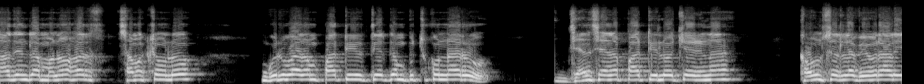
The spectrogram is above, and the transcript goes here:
నాదెండ్ల మనోహర్ సమక్షంలో గురువారం పార్టీ తీర్థం పుచ్చుకున్నారు. జనసేన పార్టీలో చేరిన కౌన్సిలర్ల వివరాలు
